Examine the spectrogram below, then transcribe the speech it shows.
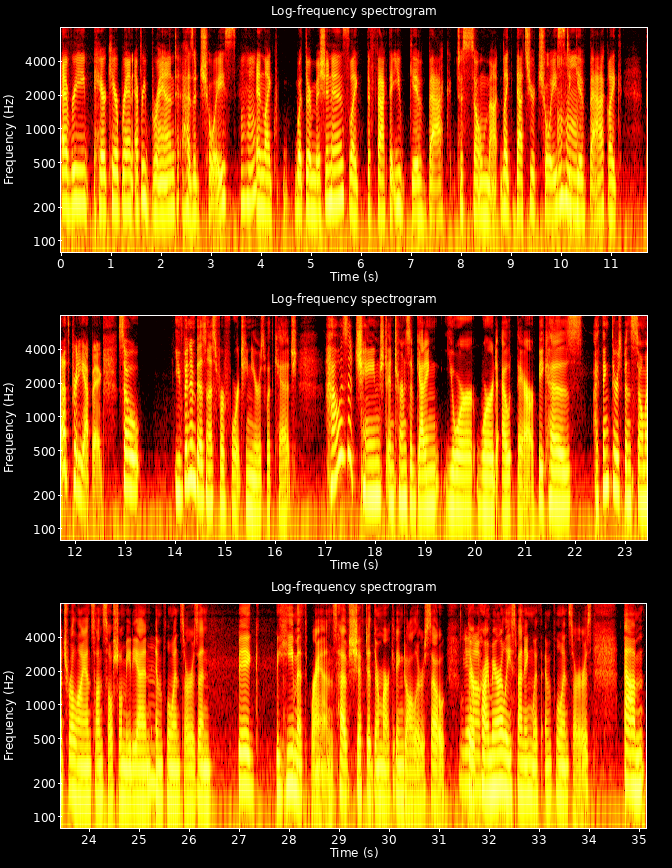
every hair care brand, every brand has a choice Mm-hmm. and like what their mission is like the fact that you give back to so much like that's your choice to Mhm. give back like that's pretty epic So, you've been in business for 14 years with Kitsch. How has it changed in terms of getting your word out there? Because I think there's been so much reliance on social media and Mm. influencers, and big behemoth brands have shifted their marketing dollars. So, Yeah. they're primarily spending with influencers. Um,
